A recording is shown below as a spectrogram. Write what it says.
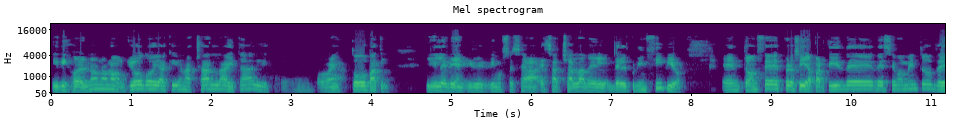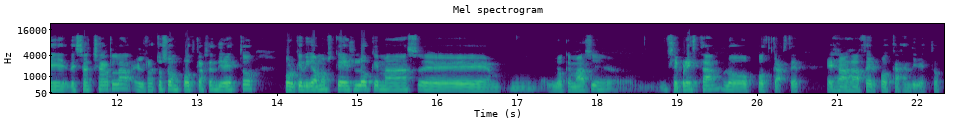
Y dijo él, no, no, no, yo doy aquí una charla y tal. Y pues venga, todo para ti. Y le, le dimos esa, esa charla del, del, principio. Entonces, pero sí, a partir de, ese momento, de, esa charla, el resto son podcasts en directo, porque digamos que es lo que más, eh, lo que más eh, se prestan los podcasters, es hacer podcasts en directo.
